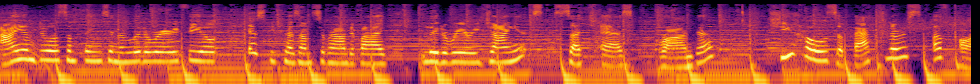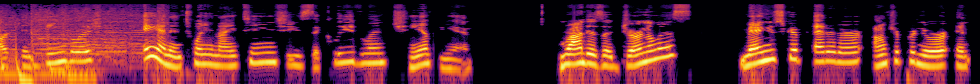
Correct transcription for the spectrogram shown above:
I am doing some things in the literary field, it's because I'm surrounded by literary giants such as Rhonda. She holds a Bachelor's of Art in English, and in 2019, she's the Cleveland champion. Rhonda is a journalist, manuscript editor, entrepreneur, and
